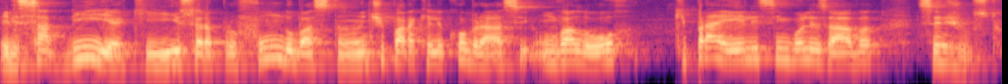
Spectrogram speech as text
Ele sabia que isso era profundo bastante para que ele cobrasse um valor que para ele simbolizava ser justo.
